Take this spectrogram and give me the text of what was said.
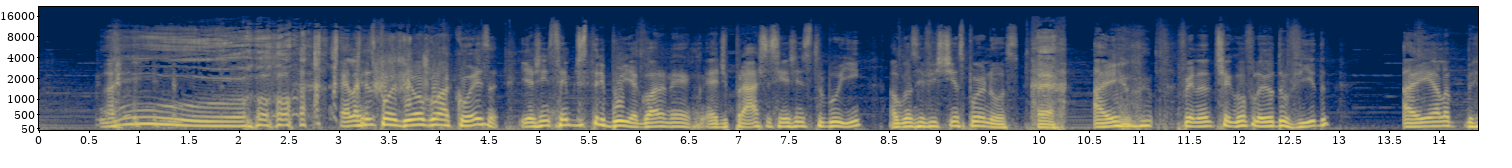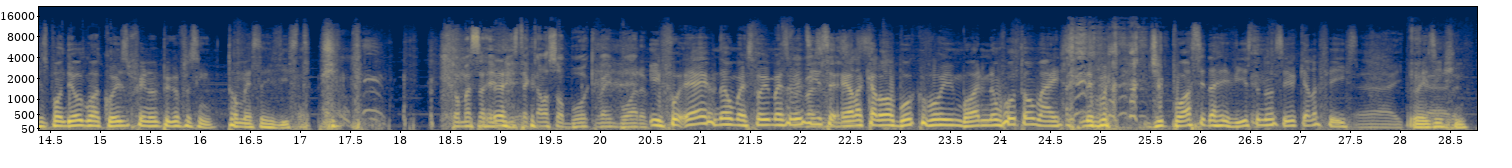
Uh! Ela respondeu alguma coisa e a gente sempre distribui agora, né? É de praxe, assim, a gente distribuir algumas revistinhas pornôs. É. Aí o Fernando chegou e falou, eu duvido. Aí ela respondeu alguma coisa, o Fernando pegou e falou assim, toma essa revista. Toma essa revista, cala sua boca e vai embora. E foi, é, não, mas foi mais ou menos isso. Ela isso. calou a boca, vou embora e não voltou mais. Depois, de posse da revista, não sei o que ela fez. Ai, Mas enfim.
